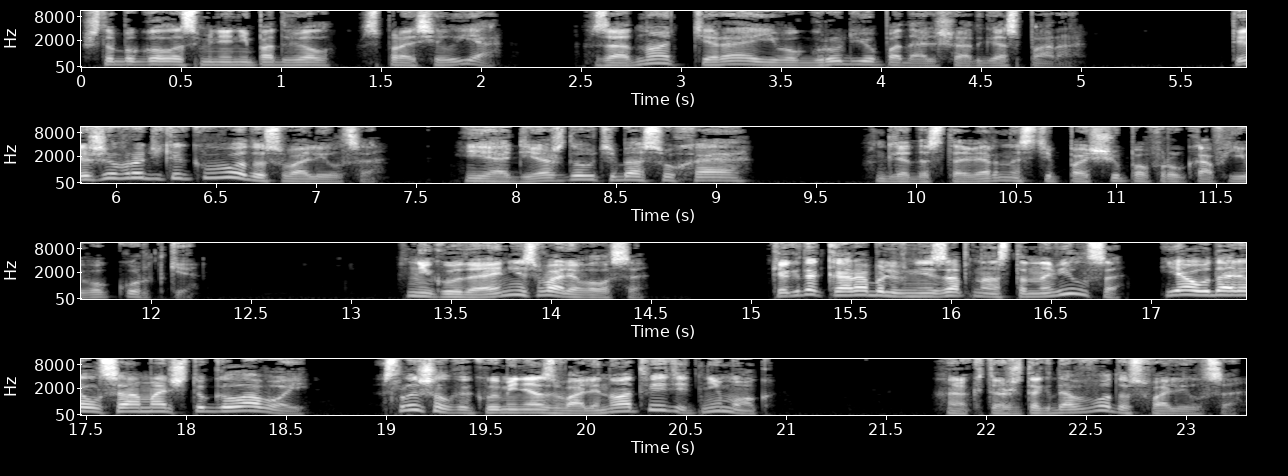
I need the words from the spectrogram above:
чтобы голос меня не подвел, спросил я, заодно оттирая его грудью подальше от Гаспара. «Ты же вроде как в воду свалился, и одежда у тебя сухая», для достоверности пощупав рукав его куртки. «Никуда я не сваливался. Когда корабль внезапно остановился, я ударился о мачту головой. Слышал, как вы меня звали, но ответить не мог. А кто же тогда в воду свалился?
